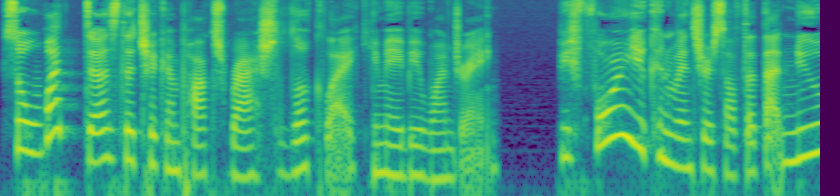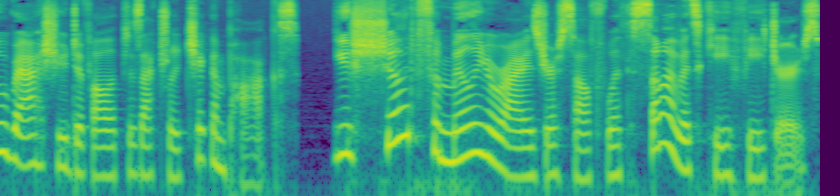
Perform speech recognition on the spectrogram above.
So, what does the chickenpox rash look like? You may be wondering. Before you convince yourself that that new rash you developed is actually chickenpox, you should familiarize yourself with some of its key features.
